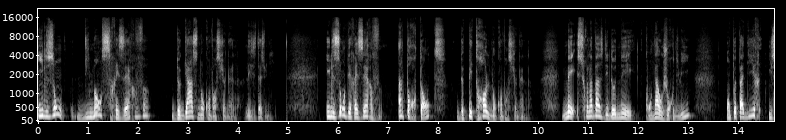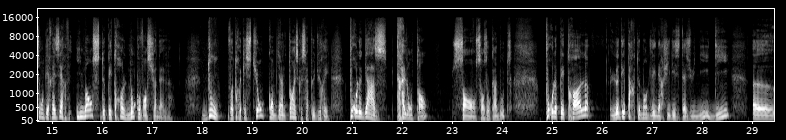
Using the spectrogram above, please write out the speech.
ils ont d'immenses réserves de gaz non conventionnel, les États-Unis. Ils ont des réserves importante de pétrole non conventionnel. Mais sur la base des données qu'on a aujourd'hui, on ne peut pas dire qu'ils ont des réserves immenses de pétrole non conventionnel. D'où votre question, combien de temps est-ce que ça peut durer? Pour le gaz, très longtemps, sans, aucun doute. Pour le pétrole, le département de l'énergie des États-Unis dit euh,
